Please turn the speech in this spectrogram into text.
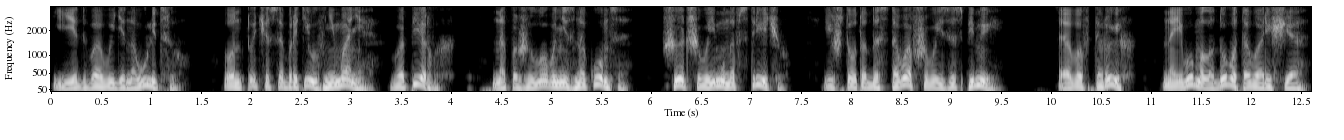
Едва выйдя на улицу, он тотчас обратил внимание, во-первых, на пожилого незнакомца, шедшего ему навстречу и что-то достававшего из-за спины, а во-вторых, на его молодого товарища,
